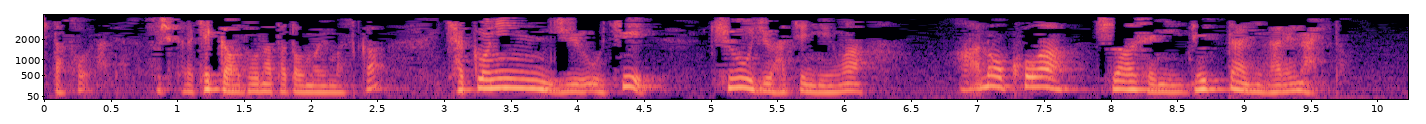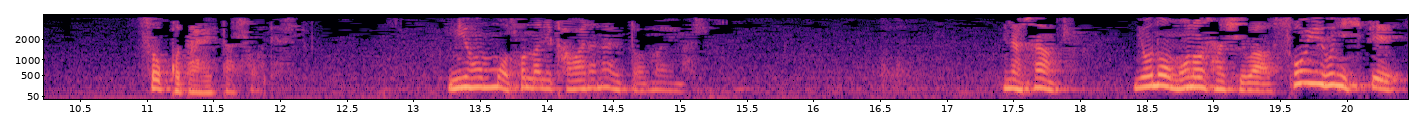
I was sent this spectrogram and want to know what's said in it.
したそうなんです。そしたら結果はどうなったと思いますか ?100 人中うち98人は、あの子は幸せに絶対になれないと。そう答えたそうです。日本もそんなに変わらないと思います。皆さん、世の物差しはそういうふうにして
